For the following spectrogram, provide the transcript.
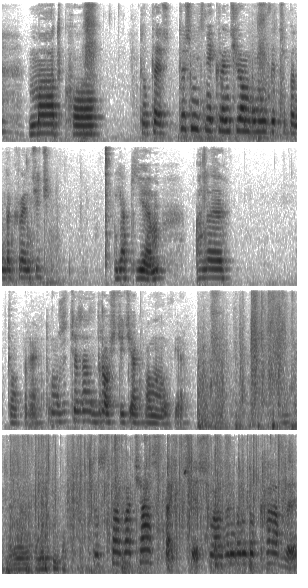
matko. To też, też nic nie kręciłam, bo mówię, co będę kręcić, jak jem, ale dobre. To możecie zazdrościć, jak wam mówię. Dostawa ciastek przyszła, będą do kawy.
